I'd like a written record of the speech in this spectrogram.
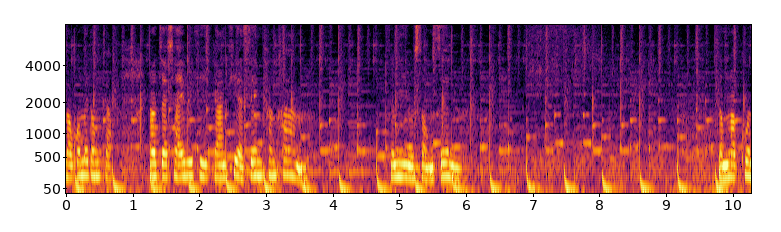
เราก็ไม่ต้องจับ เราจะใช้วิธีการเขี่ยเส้นข้างๆ จะมีอยู่สองเส้นสำหรับคน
